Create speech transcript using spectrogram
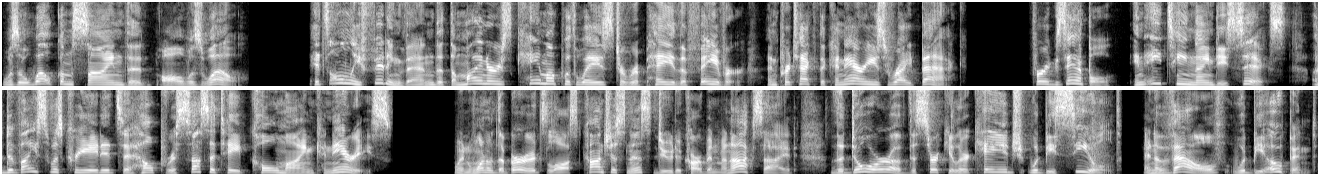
was a welcome sign that all was well. It's only fitting then that the miners came up with ways to repay the favor and protect the canaries right back. For example, in 1896, a device was created to help resuscitate coal mine canaries. When one of the birds lost consciousness due to carbon monoxide, the door of the circular cage would be sealed and a valve would be opened,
